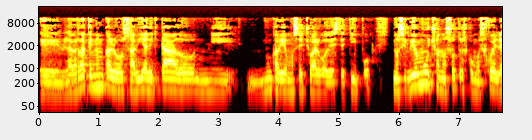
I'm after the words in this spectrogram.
la verdad que nunca los había dictado ni nunca habíamos hecho algo de este tipo. Nos sirvió mucho a nosotros como escuela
